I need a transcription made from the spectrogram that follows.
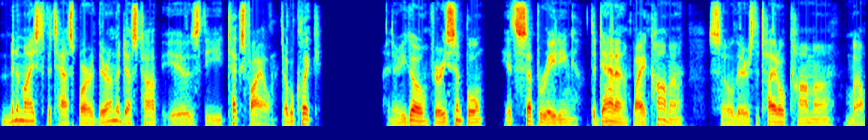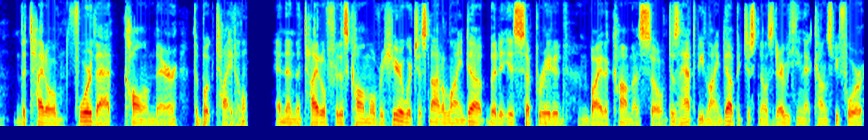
minimize to the taskbar. There on the desktop is the text file. Double click, and there you go. Very simple. It's separating the data by a comma. So there's the title, comma, well, the title for that column there, the book title, and then the title for this column over here, which is not aligned up, but it is separated by the commas. So it doesn't have to be lined up. It just knows that everything that comes before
